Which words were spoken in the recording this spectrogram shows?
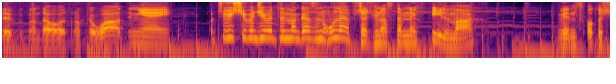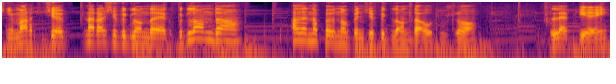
Żeby wyglądało trochę ładniej. Oczywiście będziemy ten magazyn ulepszać w następnych filmach. Więc o to się nie martwcie. Na razie wygląda jak wygląda. Ale na pewno będzie wyglądał dużo lepiej.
